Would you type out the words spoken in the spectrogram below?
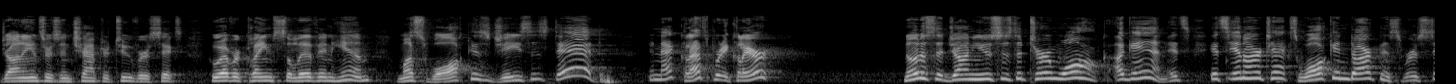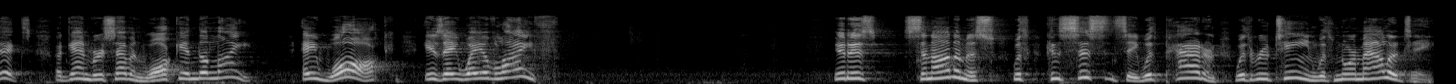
John answers in chapter 2, verse 6 Whoever claims to live in him must walk as Jesus did. And that, that's pretty clear. Notice that John uses the term walk again. It's, it's in our text. Walk in darkness, verse 6. Again, verse 7 walk in the light. A walk is a way of life, it is synonymous with consistency, with pattern, with routine, with normality.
